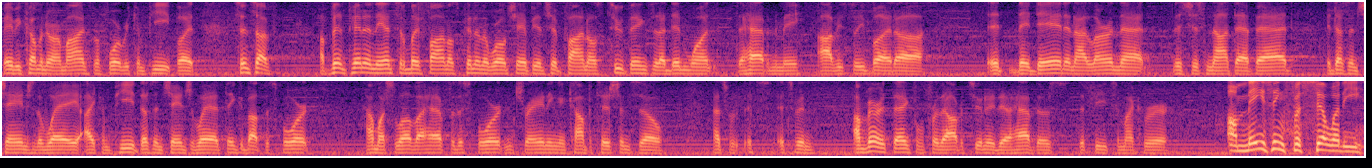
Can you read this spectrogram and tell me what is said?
maybe come into our minds before we compete. But since I've I've been pinned in the NCAA finals, pinned in the World Championship finals. Two things that I didn't want to happen to me, obviously, but uh, it, they did, and I learned that it's just not that bad. It doesn't change the way I compete, doesn't change the way I think about the sport, how much love I have for the sport and training and competition. So that's what it's, it's been. I'm very thankful for the opportunity to have those defeats in my career. Amazing facility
